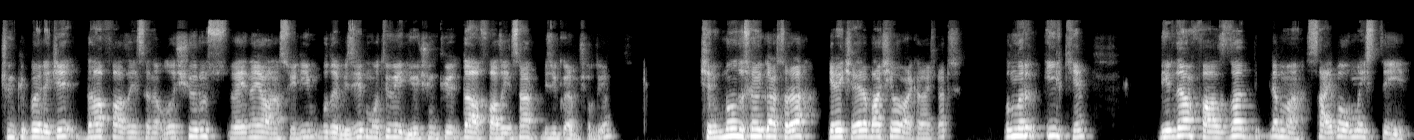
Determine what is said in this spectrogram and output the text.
Çünkü böylece daha fazla insana ulaşıyoruz ve ne yalan söyleyeyim bu da bizi motive ediyor. Çünkü daha fazla insan bizi görmüş oluyor. Şimdi bunu da söyledikten sonra gerekçelere başlayalım arkadaşlar. Bunların ilki birden fazla diploma sahibi olma isteği.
